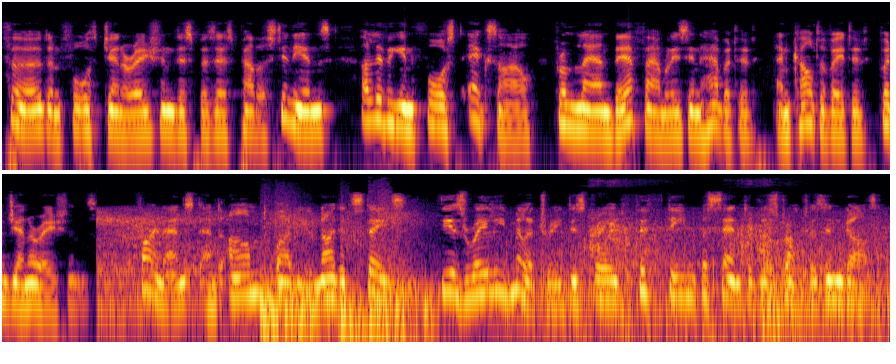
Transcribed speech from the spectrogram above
third, and fourth generation dispossessed Palestinians, are living in forced exile from land their families inhabited and cultivated for generations. Financed and armed by the United States, the Israeli military destroyed 15% of the structures in Gaza,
